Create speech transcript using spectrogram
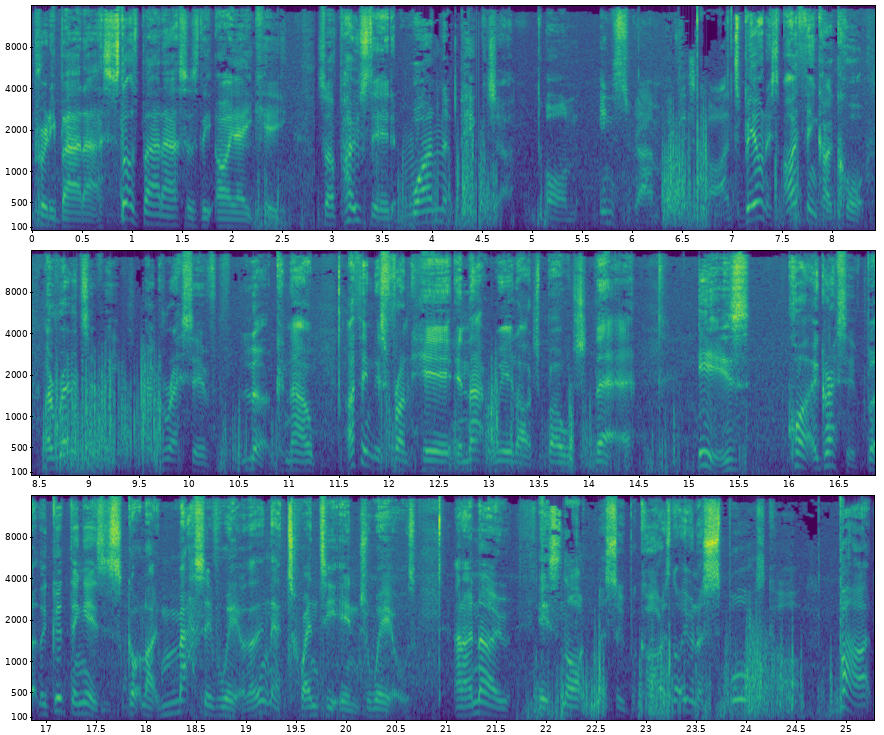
pretty badass. It's not as badass as the i8 key. So I've posted one picture on Instagram of this car, and to be honest, I think I caught a relatively aggressive look. Now, I think this front here in that wheel arch bulge there is quite aggressive. But the good thing is, it's got like massive wheels. I think they're 20 inch wheels. And I know it's not a supercar, it's not even a sports car, but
